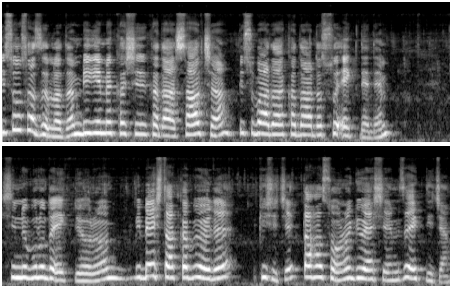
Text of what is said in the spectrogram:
Bir sos hazırladım. Bir yemek kaşığı kadar salça, bir su bardağı kadar da su ekledim. Şimdi bunu da ekliyorum. Bir 5 dakika böyle pişecek. Daha sonra güveçlerimize ekleyeceğim.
